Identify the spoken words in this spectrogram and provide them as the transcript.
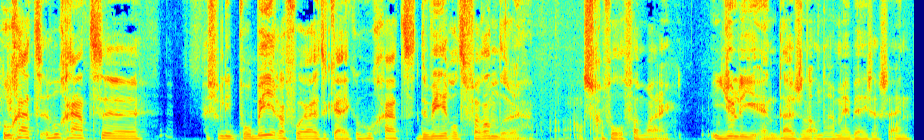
Hoe gaat, hoe gaat uh, als jullie proberen vooruit te kijken, hoe gaat de wereld veranderen als gevolg van waar jullie en duizenden anderen mee bezig zijn?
